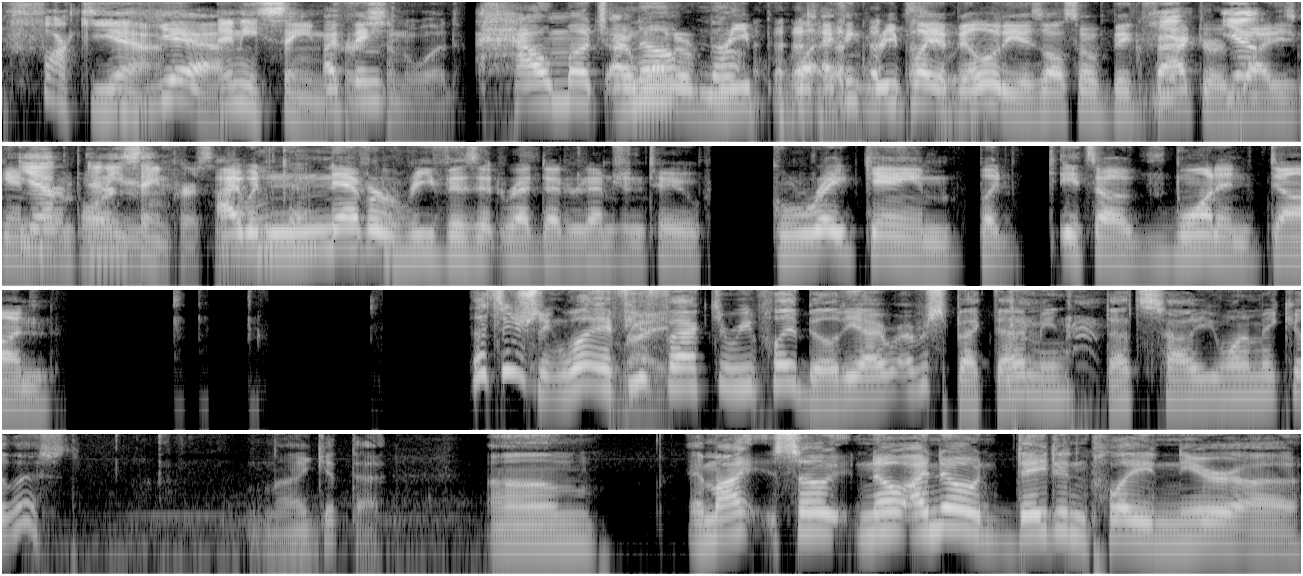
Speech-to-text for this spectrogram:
Fuck yeah, Yeah. Any sane I think- person would. How much I No, want to no. re. I think replayability is also a big factor in Yep, why these games yep, are important. Any sane person. I would Okay. never revisit Red Dead Redemption 2. Great game, but it's a one and done. That's interesting. Well, if you factor replayability, I, I respect that. I mean, that's how you want to make your list. I get that. Um, am I so? No, I know they didn't play near uh,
